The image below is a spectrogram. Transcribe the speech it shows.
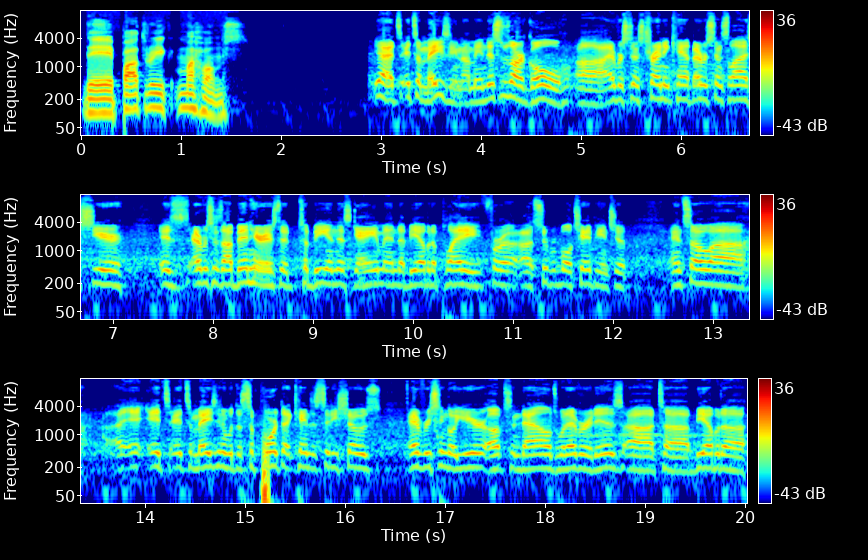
de Patrick Mahomes. Yeah, it's, it's amazing. I mean, this was our goal uh, ever since training camp, ever since last year. Is ever since I've been here is to, to be in this game and to be able to play for a, a Super Bowl championship. And so uh, it, it's it's amazing with the support that Kansas City shows every single year, ups and downs, whatever it is, uh, to be able to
